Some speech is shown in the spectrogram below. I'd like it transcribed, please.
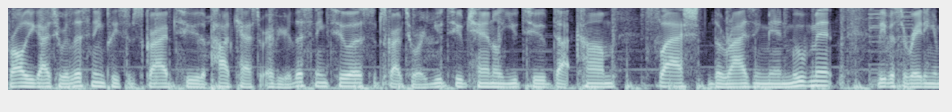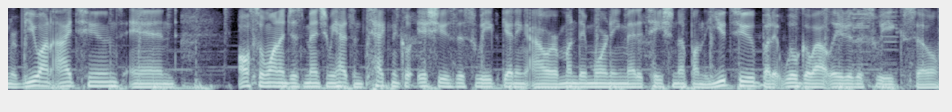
For all you guys who are listening, please subscribe to the podcast wherever you're listening to us. Subscribe to our YouTube channel, youtube.com slash the rising man movement. Leave us a rating and review on iTunes and also, want to just mention we had some technical issues this week getting our Monday morning meditation up on the YouTube, but it will go out later this week. So,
